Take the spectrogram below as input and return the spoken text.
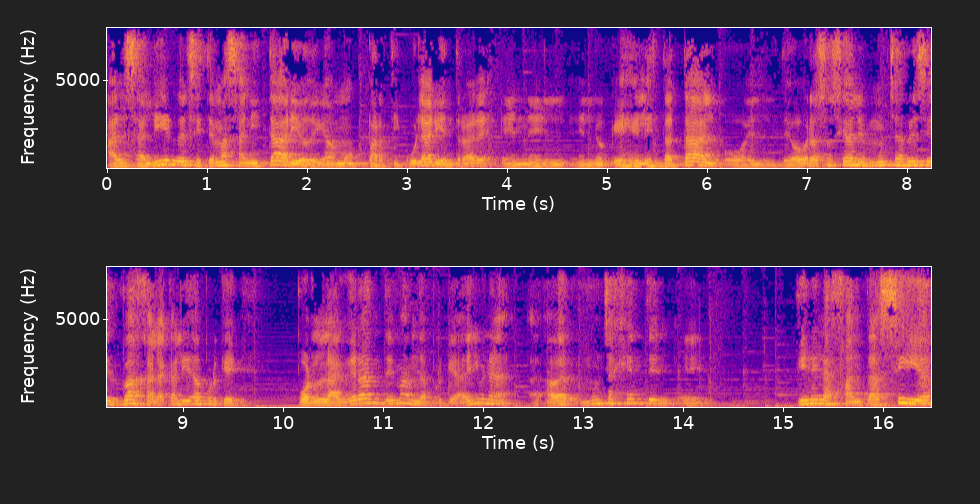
al salir del sistema sanitario, digamos, particular y entrar en, el, en lo que es el estatal o el de obras sociales, muchas veces baja la calidad porque por la gran demanda, porque hay una, a ver, mucha gente eh, tiene la fantasía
